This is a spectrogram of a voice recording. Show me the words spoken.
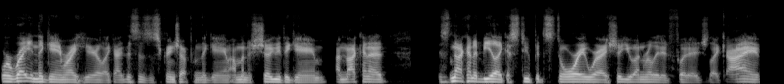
we're right in the game right here. Like, I, this is a screenshot from the game. I'm going to show you the game. I'm not going to. This is not going to be like a stupid story where I show you unrelated footage. Like, I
